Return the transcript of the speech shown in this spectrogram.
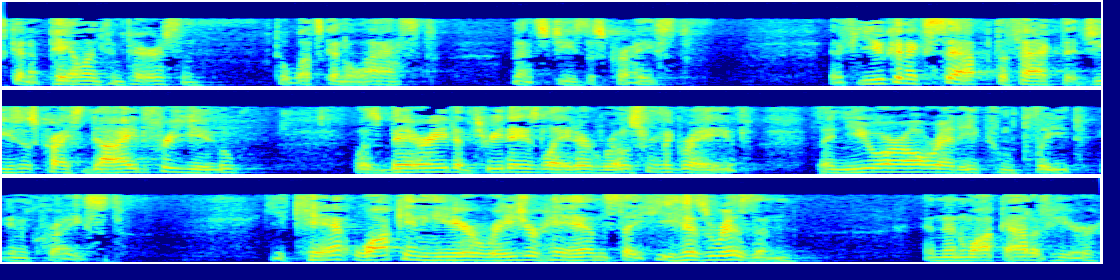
it's going to pale in comparison to what's going to last. That's Jesus Christ. If you can accept the fact that Jesus Christ died for you, was buried, and three days later rose from the grave, then you are already complete in Christ. You can't walk in here, raise your hand, say, He has risen, and then walk out of here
